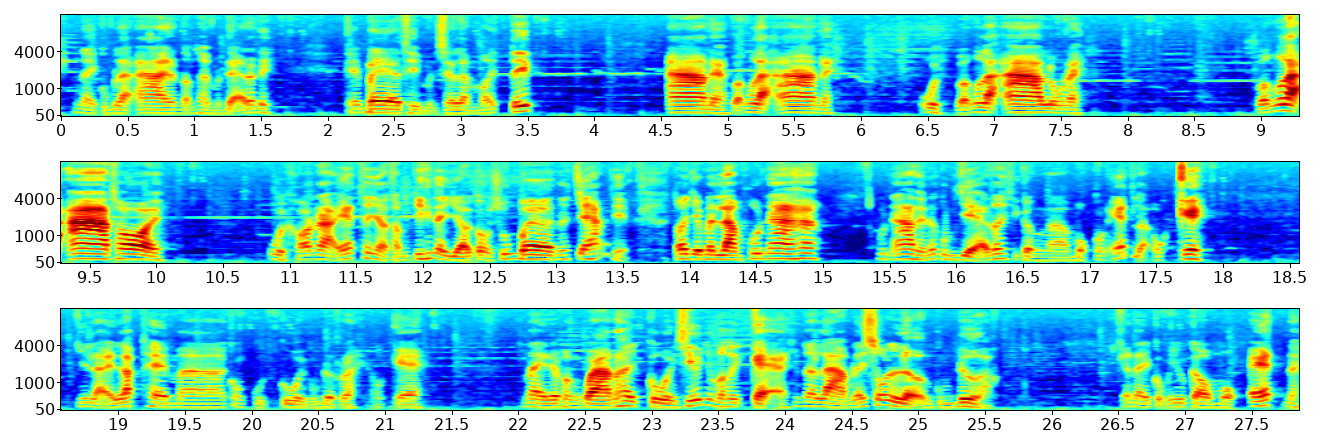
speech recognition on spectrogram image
Cái này cũng là A nên tạm thời mình để đó đi. Cái B thì mình sẽ làm mới tiếp. A này vẫn là A này ui vẫn là A luôn này vẫn là A thôi. Ui, khó ra S thế nhờ, thậm chí này giờ còn xuống B nữa, chán thiệt. Thôi giờ mình làm full A ha. Full A thì nó cũng dễ thôi, chỉ cần à, một con S là ok. Với lại lắp thêm à, con cùi cùi cũng được rồi, ok. Này là phần quà nó hơi cùi xíu nhưng mà thôi kệ, chúng ta làm lấy số lượng cũng được. Cái này cũng yêu cầu một s nè,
